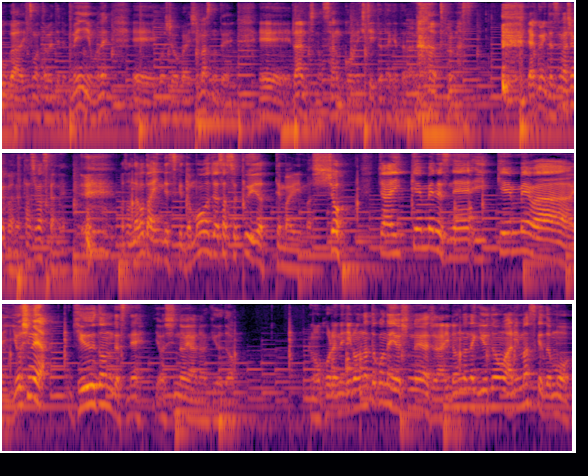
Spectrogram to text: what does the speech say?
僕がいつも食べてるメニューもね、えー、ご紹介しますので、えー、ランチの参考にしていただけたらなと思います。役に立ちましょうかね。立ちますかね、まあ、そんなことはいいんですけどもじゃあ早速やってまいりましょう。じゃあ1軒目ですね。1軒目は吉野家。牛丼ですね。吉野家の牛丼。もうこれねいろんなとこね吉野家じゃないいろんなね牛丼はありますけども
